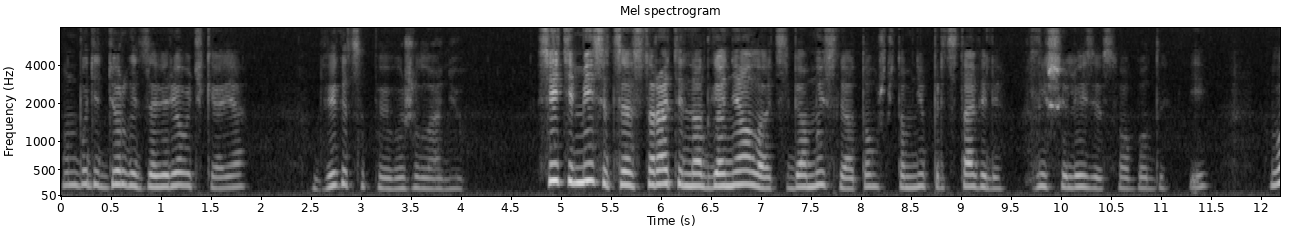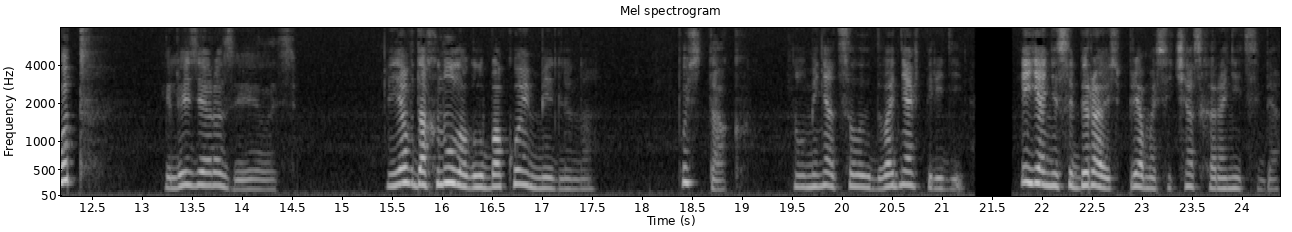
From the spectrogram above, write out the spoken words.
Он будет дергать за веревочки, а я двигаться по его желанию. Все эти месяцы я старательно отгоняла от себя мысли о том, что мне представили лишь иллюзию свободы. И вот иллюзия развеялась. Я вдохнула глубоко и медленно. Пусть так, но у меня целых два дня впереди, и я не собираюсь прямо сейчас хоронить себя.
